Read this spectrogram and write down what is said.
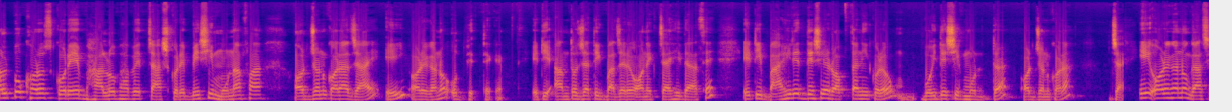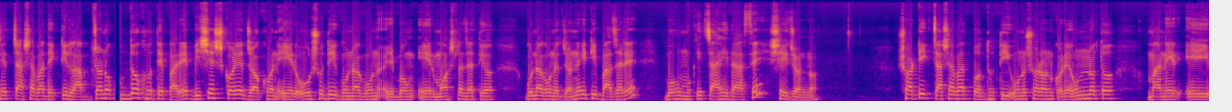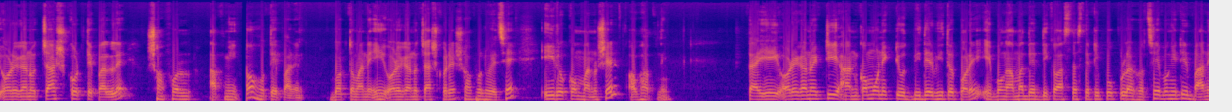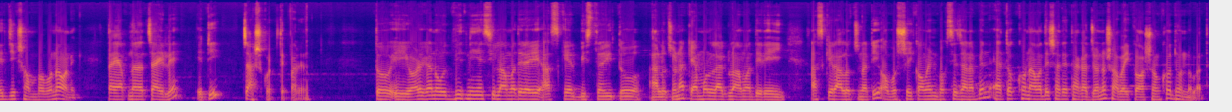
অল্প খরচ করে ভালোভাবে চাষ করে বেশি মুনাফা অর্জন করা যায় এই অরেগানো উদ্ভিদ থেকে। এটি আন্তর্জাতিক বাজারেও অনেক চাহিদা আছে। এটি বাহিরের দেশে রপ্তানি করেও বৈদেশিক মুদ্রা অর্জন করা যায়। এই অরেগানো গাছের চাষাবাদ একটি লাভজনক উদ্যোগ হতে পারে, বিশেষ করে যখন এর ঔষধি গুণাগুণ এবং এর মশলা জাতীয় গুণাগুণের জন্য এটি বাজারে বহুমুখী চাহিদা আছে সেই জন্য। সঠিক চাষাবাদ পদ্ধতি অনুসরণ করে উন্নত মানের এই অরেগানো চাষ করতে পারলে সফল আপনি হতে পারেন। বর্তমানে এই অরেগানো চাষ করে সফল হয়েছে এই রকম মানুষের অভাব নেই। তাই এই অরেগানো একটি আনকমন একটি উদ্ভিদের ভিতর পড়ে এবং আমাদের দিকেও আস্তে আস্তে এটি পপুলার হচ্ছে এবং এটির বাণিজ্যিক সম্ভাবনা অনেক। তাই আপনারা চাইলে এটি চাষ করতে পারেন। তো এই অরেগানো উদ্ভিদ নিয়ে ছিল আমাদের এই আজকের বিস্তারিত আলোচনা। কেমন লাগল আমাদের এই আজকের আলোচনাটি? অবশ্যই কমেন্ট বক্সে জানাবেন। এতক্ষণ আমাদের সাথে থাকার জন্য সবাইকে অসংখ্য ধন্যবাদ।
